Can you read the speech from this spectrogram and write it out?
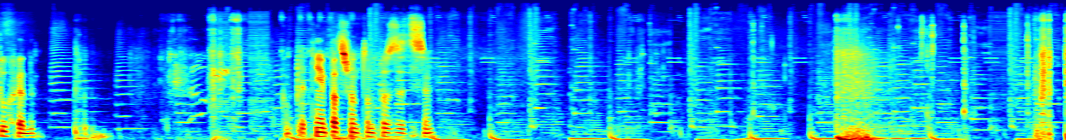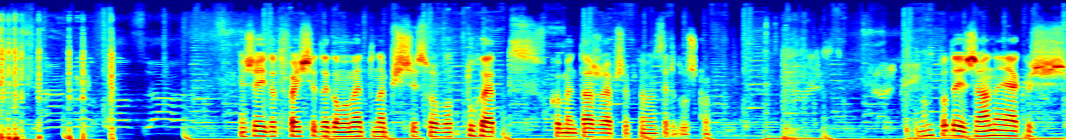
Jaki tuchet. Kompletnie nie patrzę na tą pozycję. Jeżeli dotrwaliście do tego momentu, napiszcie słowo tuchet w komentarzu, a ja przepnę wam serduszko. Mam podejrzane jakoś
